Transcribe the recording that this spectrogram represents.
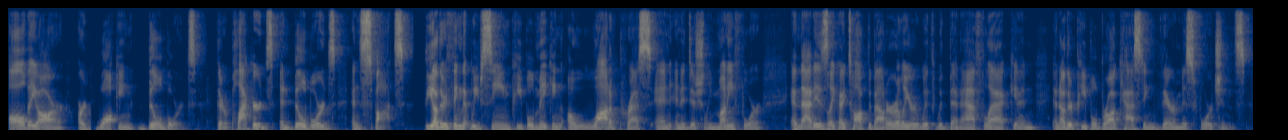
all they are are walking billboards. They're placards and billboards and spots. The other thing that we've seen people making a lot of press and, and additionally money for and that is like I talked about earlier with with Ben Affleck and and other people broadcasting their misfortunes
